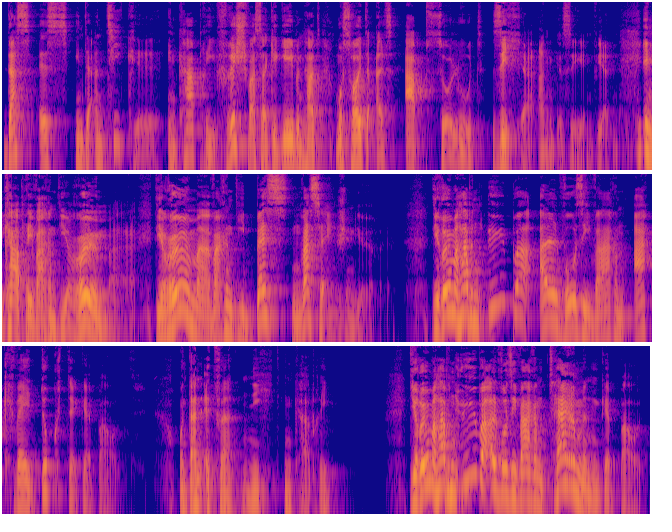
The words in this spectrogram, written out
Dass es in der Antike in Capri Frischwasser gegeben hat, muss heute als absolut sicher angesehen werden. In Capri waren die Römer, die Römer waren die besten Wasseringenieure. Die Römer haben überall, wo sie waren, Aquädukte gebaut. Und dann etwa nicht in Capri? Die Römer haben überall, wo sie waren, Thermen gebaut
